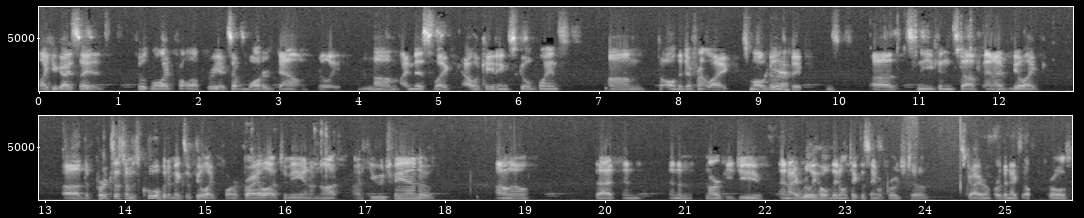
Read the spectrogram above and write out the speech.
like you guys say, it feels more like Fallout Three, except watered down. Really, Mhm. um, I miss like allocating skill points um, to all the different like small guns, Yeah. big guns, uh, sneak and stuff. And I Mhm. feel like uh, the perk system is cool, but it makes it feel like Far Cry a lot to me, and I'm not a huge fan of I don't know that in in an RPG. And I really hope they don't take the same approach to Skyrim or the next Elder Scrolls,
